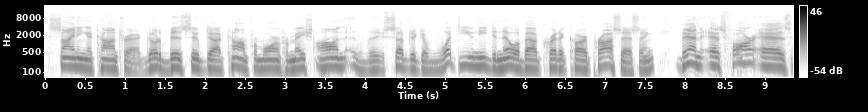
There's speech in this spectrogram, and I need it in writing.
signing a contract. Go to bizsoup.com for more information on the subject of what do you need to know about credit card processing. Ben, as far as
